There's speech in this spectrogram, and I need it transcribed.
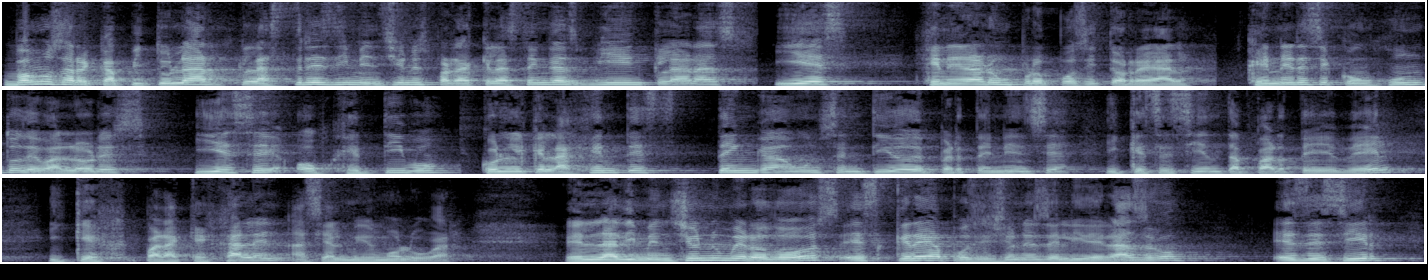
Vamos a recapitular las tres dimensiones para que las tengas bien claras y es generar un propósito real. Genera ese conjunto de valores y ese objetivo con el que la gente tenga un sentido de pertenencia y que se sienta parte de él y que para que jalen hacia el mismo lugar. La dimensión número dos es crea posiciones de liderazgo, es decir,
